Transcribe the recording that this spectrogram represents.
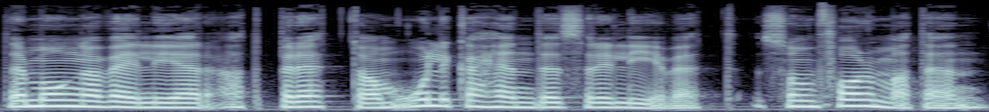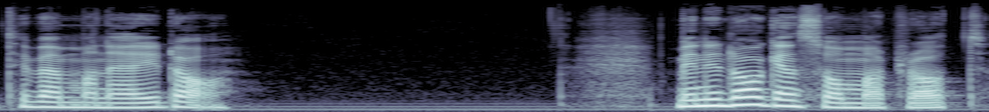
där många väljer att berätta om olika händelser i livet som format en till vem man är idag. Men i dagens sommarprat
